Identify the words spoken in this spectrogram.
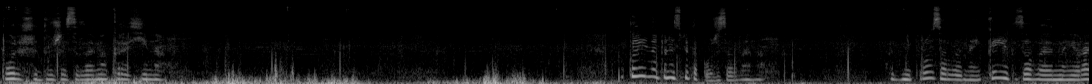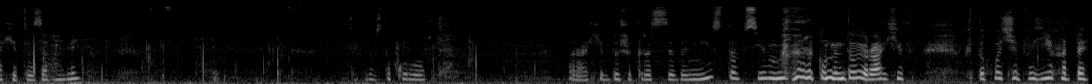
Польща дуже зелена країна. Україна, в принципі, також зелена. Дніпро зелений, Київ зелений, Рахіт взагалі. Це просто курорт. Рахів дуже красиве місто. Всім рекомендую Рахів, хто хоче поїхати.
